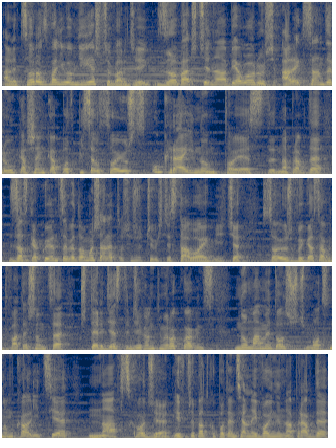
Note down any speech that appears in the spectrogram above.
ale co rozwaliło mnie jeszcze bardziej? Zobaczcie na Białoruś. Aleksander Łukaszenka podpisał sojusz z Ukrainą. To jest naprawdę zaskakująca wiadomość, ale to się rzeczywiście stało. Jak widzicie, sojusz wygasa w 2049 roku, a więc no mamy dość mocną koalicję na wschodzie. I w przypadku potencjalnej wojny naprawdę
